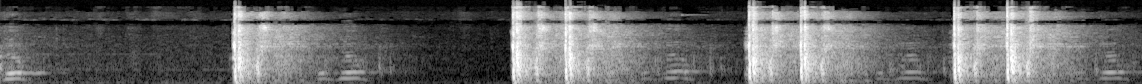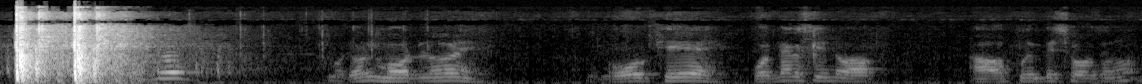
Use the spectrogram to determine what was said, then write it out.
ตึ๊บตึ๊บตึ๊บตึ๊บตึ๊บตึ๊บตึ๊บโดนหมดเลย โอเคปลดแมกกาซีนออก เอาเอาปืนไปโชว์ตรงนู้น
